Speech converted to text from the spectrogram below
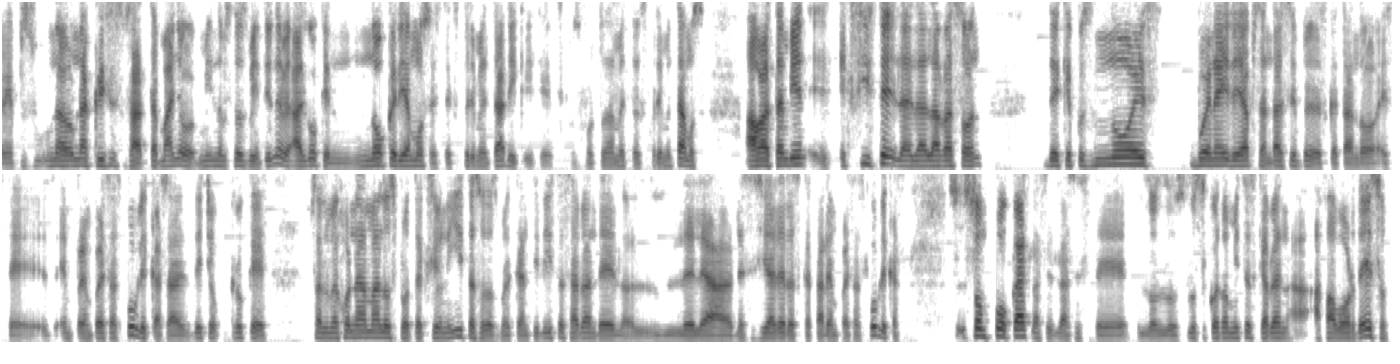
eh, pues una, una, crisis, o sea, tamaño 1929, algo que no queríamos este, experimentar y que, pues, afortunadamente experimentamos. Ahora también eh, existe la, la, razón de que pues no es buena idea pues, andar siempre rescatando este, empresas públicas. O sea, de hecho, creo que pues, a lo mejor nada más los proteccionistas o los mercantilistas hablan de, de la necesidad de rescatar empresas públicas. Son pocas las, las, este, los, los, economistas que hablan a, a favor de eso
